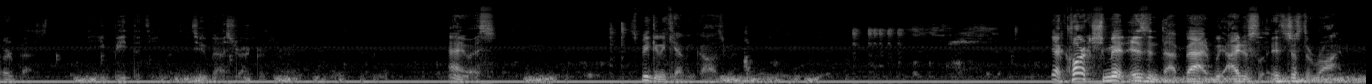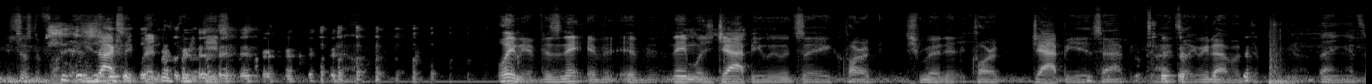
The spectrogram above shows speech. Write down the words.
Third best he beat the team with the two best records already. Anyways, speaking of Kevin Gausman, yeah, Clarke Schmidt isn't that bad. We, I just, it's just a rhyme. It's just a fun. He's actually been pretty decent. You know? Believe me, if his name if, if his name was Jappy, we would say Clark Schmidt, Clarke Jappy is happy. It's like we'd have a different you know, thing. It's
